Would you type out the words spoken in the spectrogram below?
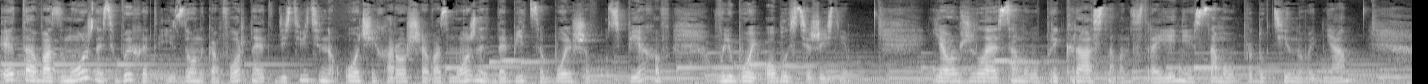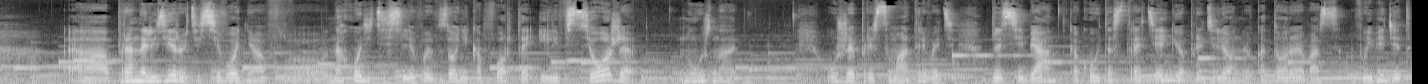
эта возможность, выход из зоны комфорта, это действительно очень хорошая возможность добиться больших успехов в любой области жизни. Я вам желаю самого прекрасного настроения и самого продуктивного дня. А, проанализируйте сегодня, находитесь ли вы в зоне комфорта или все же нужно уже присматривать для себя какую-то стратегию определенную, которая вас выведет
